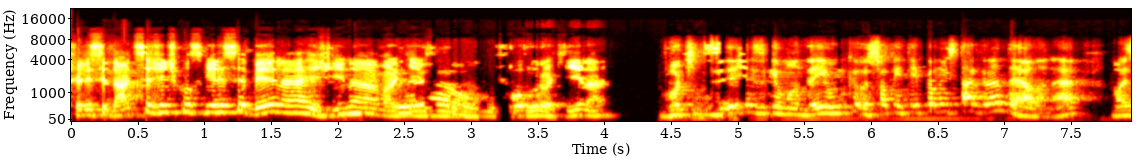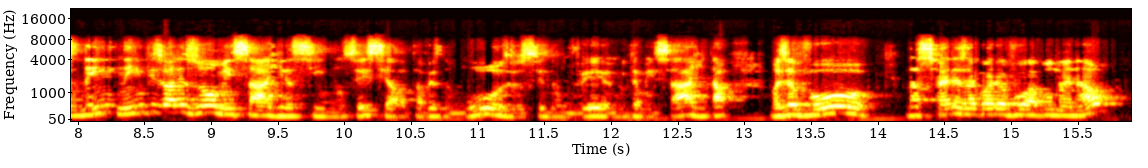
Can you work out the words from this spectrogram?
Felicidade se a gente conseguir receber, né, a Regina Marquinhos no, no futuro aqui, né? Vou te dizer, Jesus, que eu mandei, eu só tentei pelo Instagram dela, né? Mas nem, nem visualizou a mensagem assim. Não sei se ela talvez não use, ou se não vê muita mensagem e tal. Mas eu vou, nas férias agora eu vou a Blumenau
